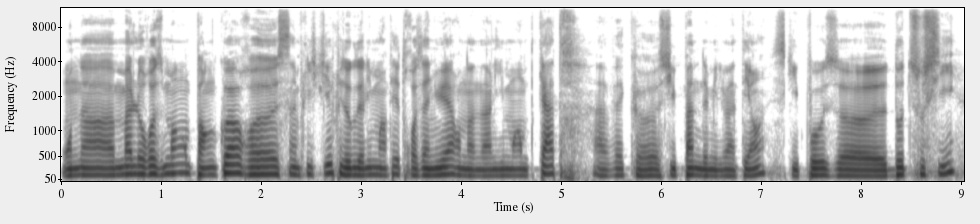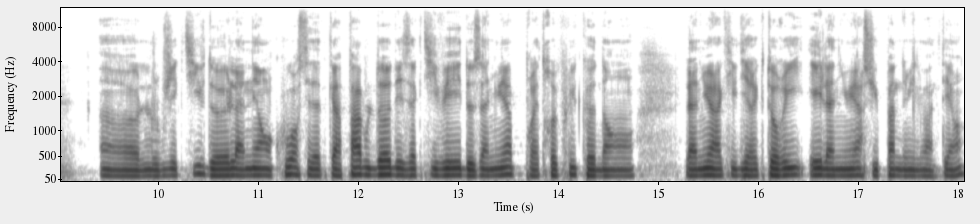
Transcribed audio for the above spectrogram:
On n'a malheureusement pas encore simplifié, plutôt que d'alimenter trois annuaires, on en alimente quatre avec Supan 2021, ce qui pose d'autres soucis. Euh, l'objectif de l'année en cours, c'est d'être capable de désactiver deux annuaires pour être plus que dans l'annuaire Active Directory et l'annuaire Supan 2021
